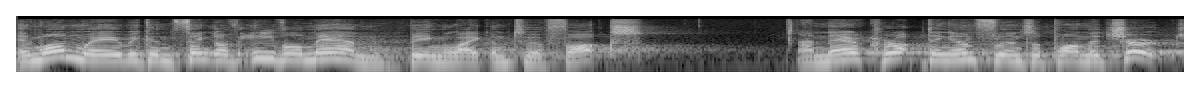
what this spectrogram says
in one way, we can think of evil men being likened to a fox and their corrupting influence upon the church.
